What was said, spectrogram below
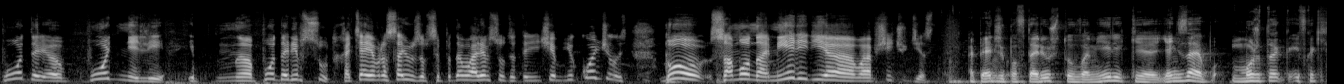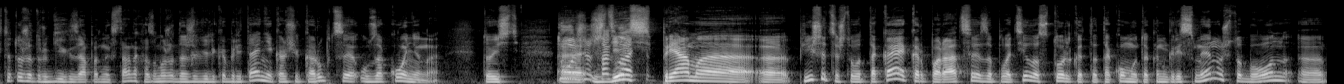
подали, подняли и подали в суд. Хотя евросоюзовцы подавали в суд, это ничем не кончилось, но само намерение вообще чудесно. Опять же, повторю, что в Америке, я не знаю, может и в каких-то тоже других западных странах, возможно, даже в Великобритании, короче, коррупция узаконена. То есть Тоже э, здесь прямо э, пишется, что вот такая корпорация заплатила столько-то такому-то конгрессмену, чтобы он э,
